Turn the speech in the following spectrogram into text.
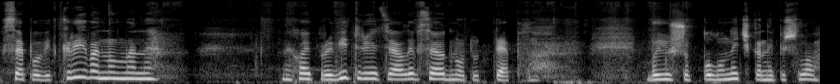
все повідкривано в мене. Нехай провітрюється, але все одно тут тепло. Боюсь, щоб полуничка не пішла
